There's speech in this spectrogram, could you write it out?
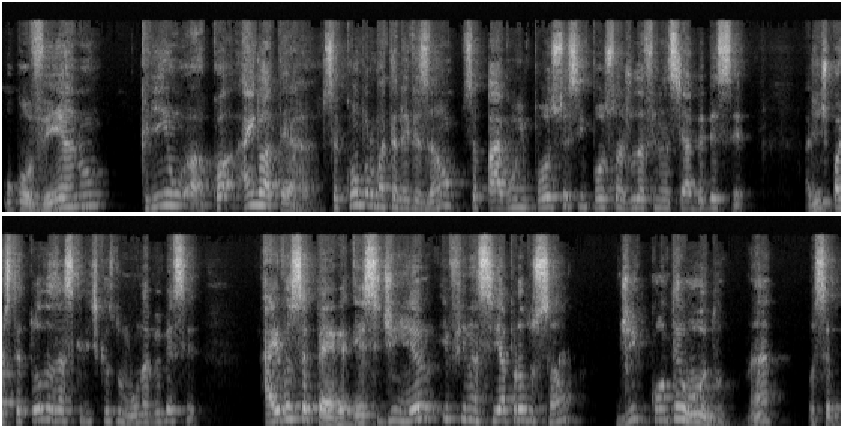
O governo cria um, a Inglaterra, você compra uma televisão, você paga um imposto, esse imposto ajuda a financiar a BBC. A gente pode ter todas as críticas do mundo à BBC. Aí você pega esse dinheiro e financia a produção de conteúdo, né? Você,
